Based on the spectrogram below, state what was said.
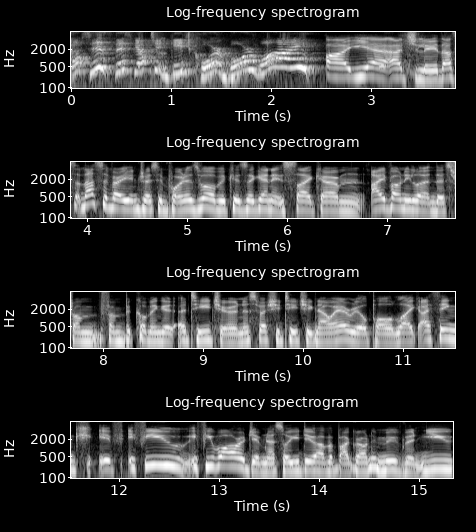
what is this? We have to engage core more? Why? Uh, yeah, actually, that's that's a very interesting point as well because again, it's like um, I've only learned this from from becoming a, a teacher and especially teaching now aerial pole. Like, I think if if you if you are a gymnast or you do have a background in movement, you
